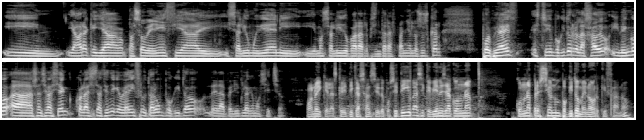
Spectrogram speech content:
y, y ahora que ya pasó Venecia y, y salió muy bien y, y hemos salido para representar a España en los Oscar, por primera vez estoy un poquito relajado y vengo a San Sebastián con la sensación de que voy a disfrutar un poquito de la película que hemos hecho. Bueno, y que las críticas han sido positivas y que vienes ya con una, con una presión un poquito menor, quizá, ¿no?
